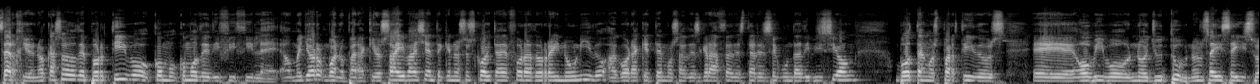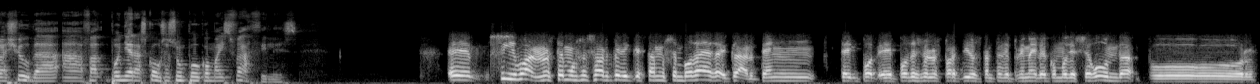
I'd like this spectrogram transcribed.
Sergio, no caso do Deportivo, como, como de difícil é? Ao mellor, bueno, para que os saiba a xente que nos escoita de fora do Reino Unido, agora que temos a desgraza de estar en segunda división, votan os partidos eh, ao vivo no YouTube. Non sei se iso axuda a poñer as cousas un pouco máis fáciles. Eh, sí, bueno, nós temos a sorte de que estamos en bodega e claro, ten, ten eh, podes ver os partidos tanto de primeira como de segunda por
